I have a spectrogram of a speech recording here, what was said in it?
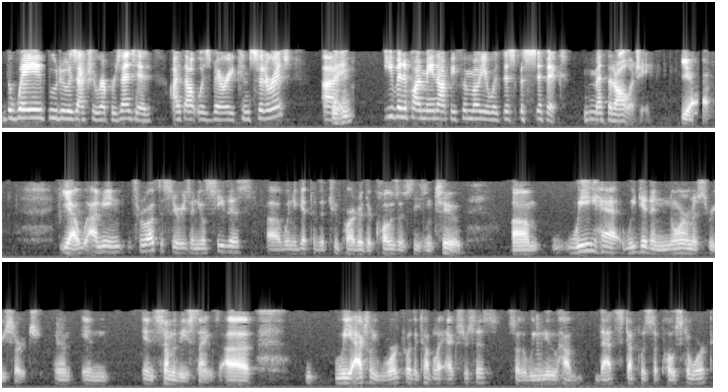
the way voodoo is actually represented, I thought was very considerate, uh, Mhm. Even if I may not be familiar with this specific methodology. Yeah, yeah. I mean, throughout the series, and you'll see this uh, when you get to the two-parter that closes season two. Um, we had we did enormous research in in, in some of these things. Uh, we actually worked with a couple of exorcists so that we knew how that stuff was supposed to work.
